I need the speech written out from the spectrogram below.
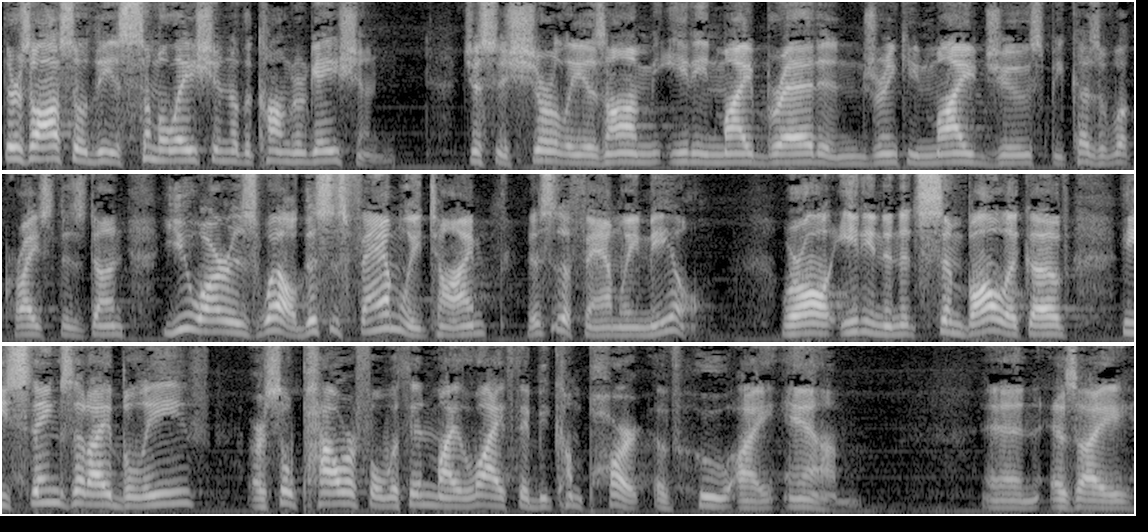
There's also the assimilation of the congregation just as surely as I'm eating my bread and drinking my juice because of what Christ has done, you are as well. This is family time. This is a family meal. We're all eating, and it's symbolic of these things that I believe are so powerful within my life, they become part of who I am. And as I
